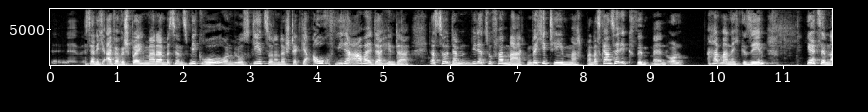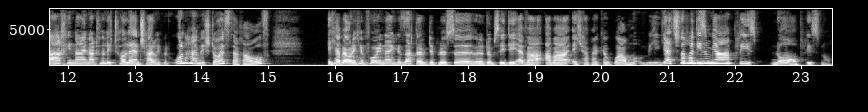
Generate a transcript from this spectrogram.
äh, ist ja nicht einfach, wir sprechen mal da ein bisschen ins Mikro und los geht's, sondern da steckt ja auch wieder Arbeit dahinter. Das so dann wieder zu vermarkten. Welche Themen macht man? Das ganze Equipment und hat man nicht gesehen. Jetzt im Nachhinein natürlich tolle Entscheidung. Ich bin unheimlich stolz darauf ich habe ja auch nicht im Vorhinein gesagt, der, der blödste oder dümmste Idee ever, aber ich habe halt gedacht, wow, jetzt noch in diesem Jahr, please, no, please, no.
